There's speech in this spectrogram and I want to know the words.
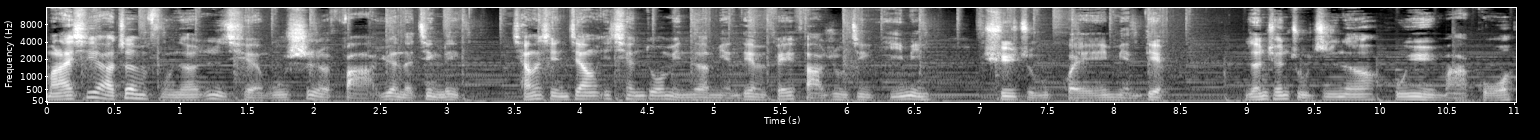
马来西亚政府呢日前无视法院的禁令，强行将一千多名的缅甸非法入境移民驱逐回缅甸。人权组织呢呼吁马国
